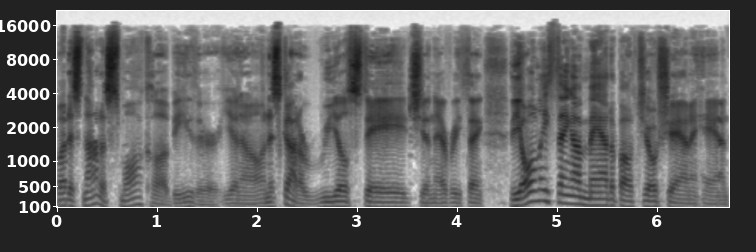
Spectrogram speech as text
but it's not a small club either, you know, and it's got a real stage and everything. The only thing I'm mad about Joe Shanahan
